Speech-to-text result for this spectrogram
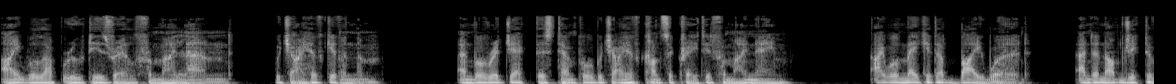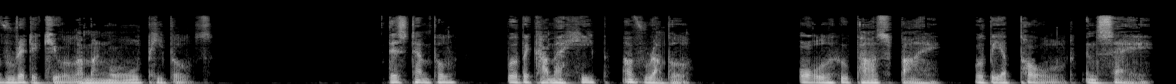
I will uproot Israel from my land, which I have given them, and will reject this temple which I have consecrated for my name. I will make it a byword and an object of ridicule among all peoples. This temple will become a heap of rubble. All who pass by will be appalled and say,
